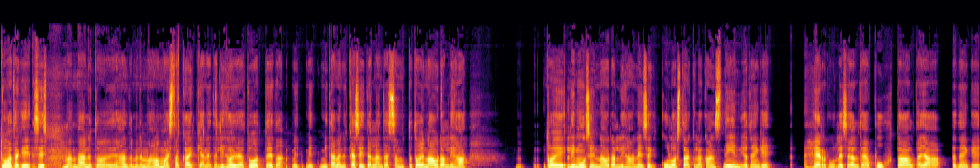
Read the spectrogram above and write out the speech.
Tuotakin, siis mä, mä nyt on ihan tämmöinen, mä haluan maistaa kaikkia näitä lihoja ja tuotteita, mit, mit, mitä me nyt käsitellään tässä, mutta toi naudanliha, toi limusin naudanliha, niin se kuulostaa kyllä kans niin jotenkin herkulliselta ja puhtaalta ja jotenkin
